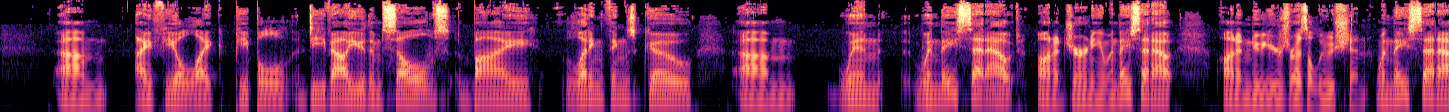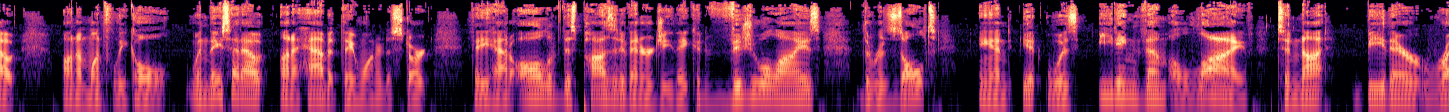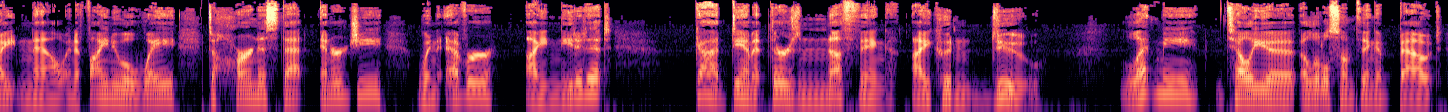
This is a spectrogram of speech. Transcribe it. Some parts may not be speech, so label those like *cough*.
Um, I feel like people devalue themselves by letting things go um, when when they set out on a journey, when they set out on a New Year's resolution, when they set out on a monthly goal, when they set out on a habit they wanted to start, they had all of this positive energy. They could visualize the result, and it was eating them alive to not be there right now. And if I knew a way to harness that energy whenever I needed it, god damn it, there's nothing I couldn't do. Let me tell you a little something about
